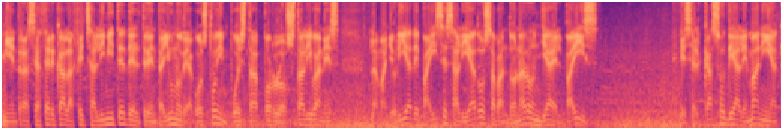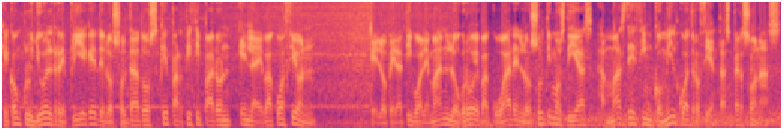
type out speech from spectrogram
mientras se acerca la fecha límite del 31 de agosto impuesta por los talibanes, la mayoría de países aliados abandonaron ya el país. Es el caso de Alemania, que concluyó el repliegue de los soldados que participaron en la evacuación. El operativo alemán logró evacuar en los últimos días a más de 5.400 personas.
